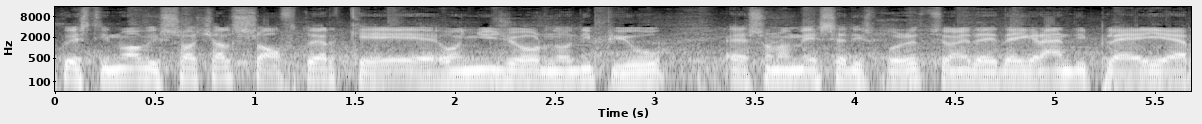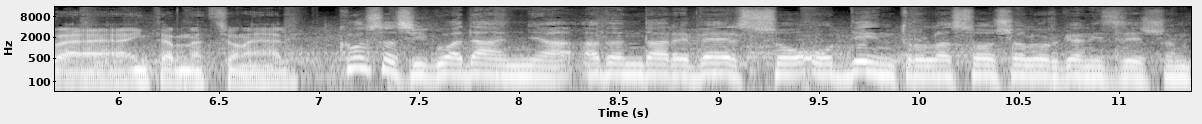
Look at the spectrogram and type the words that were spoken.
questi nuovi social software che ogni giorno di più eh, sono messi a disposizione dei, dei grandi player eh, internazionali. Cosa si guadagna ad andare verso o dentro la social organization?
